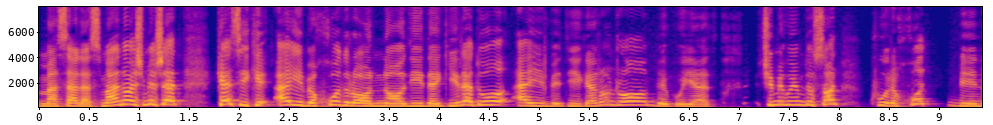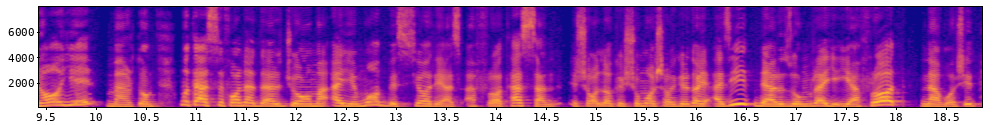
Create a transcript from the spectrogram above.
مثل است. معناش می‌شد کسی که عیب خود را نادیده گیرد و عیب دیگران را بگوید. چی می‌گوییم دوستان؟ کور خود بنای مردم. متاسفانه در جامعه ما بسیاری از افراد هستند. انشاءالله که شما شاگردای عزیز در زمره ای افراد نباشید.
